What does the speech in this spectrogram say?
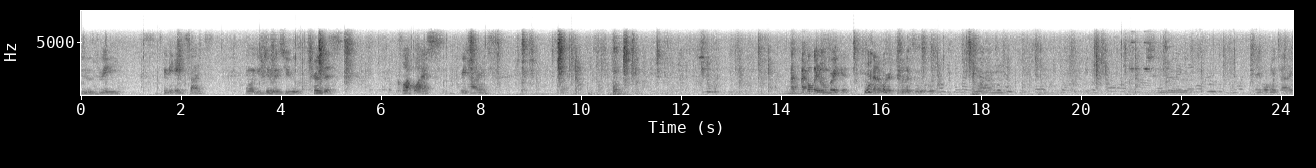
two, three, maybe eight sides. And what you do is you turn this clockwise three times. I, I hope I don't break it. It's kind of weird because it looks really cool. One, two, maybe one more time.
